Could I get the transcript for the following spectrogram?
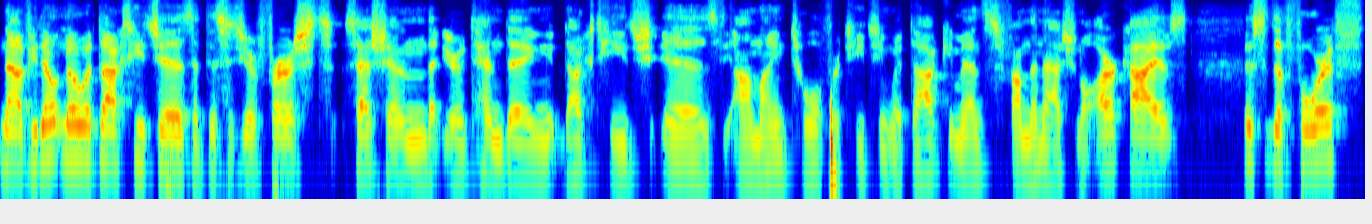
now, if you don't know what DocsTeach is, if this is your first session that you're attending, DocsTeach is the online tool for teaching with documents from the National Archives. This is the fourth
